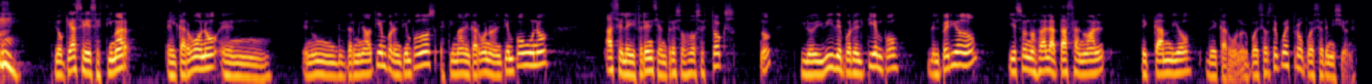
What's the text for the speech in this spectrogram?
Lo que hace es estimar el carbono en, un determinado tiempo, en el tiempo 2, estimar el carbono en el tiempo 1, hace la diferencia entre esos dos stocks, ¿no? lo divide por el tiempo del periodo y eso nos da la tasa anual de cambio de carbono, que puede ser secuestro o puede ser emisiones.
